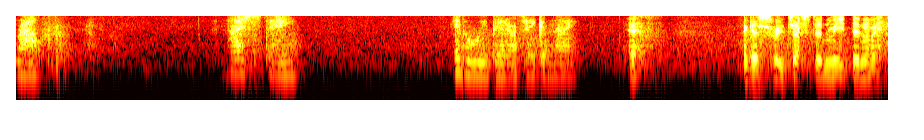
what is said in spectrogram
Ralph. Nice day. Maybe we better say goodnight. yeah. I guess we just did meet, didn't we?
